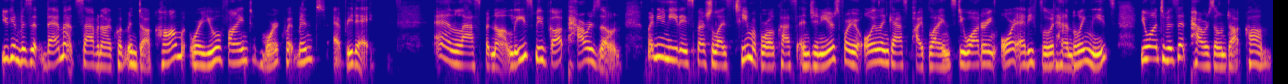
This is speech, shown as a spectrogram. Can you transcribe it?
You can visit them at savannahequipment.com where you will find more equipment every day. And last but not least, we've got PowerZone. When you need a specialized team of world class engineers for your oil and gas pipelines, dewatering, or eddy fluid handling needs, you want to visit powerzone.com.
